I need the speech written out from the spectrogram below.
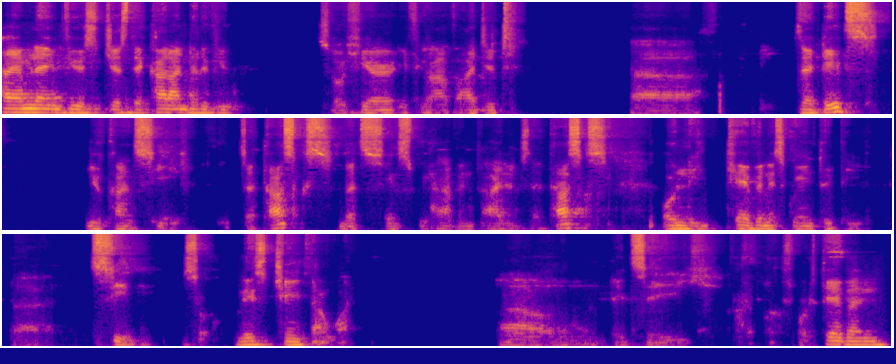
timeline view is just a calendar view. So here, if you have added uh, the dates, you can see the tasks. But since we haven't added the tasks, only Kevin is going to be uh, seen. Let's change that one. Um, let's say for seven,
